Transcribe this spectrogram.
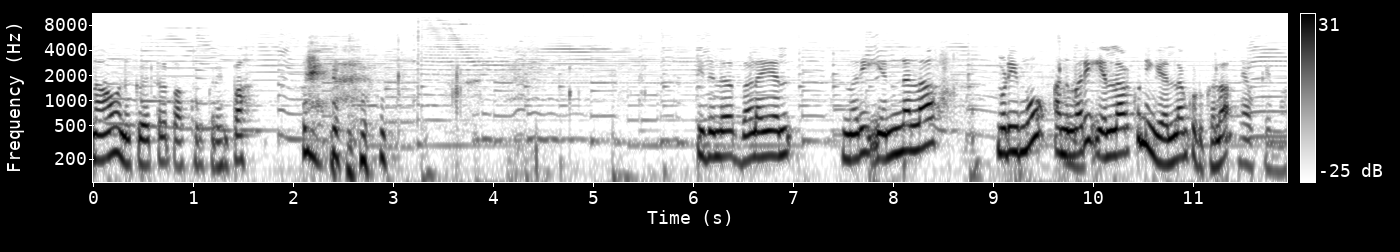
நான் உனக்கு வெத்தலை பாக்கு கொடுக்குறேன்ப்பா. இதில் வளையல் இந்த மாதிரி என்னெல்லாம் முடியுமோ அந்த மாதிரி எல்லாருக்கும் நீங்கள் எல்லாம் கொடுக்கலாம். ஓகேம்மா.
